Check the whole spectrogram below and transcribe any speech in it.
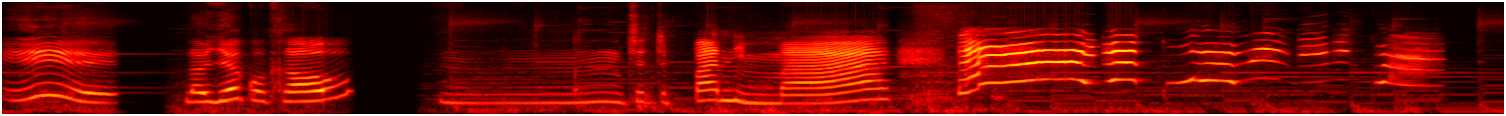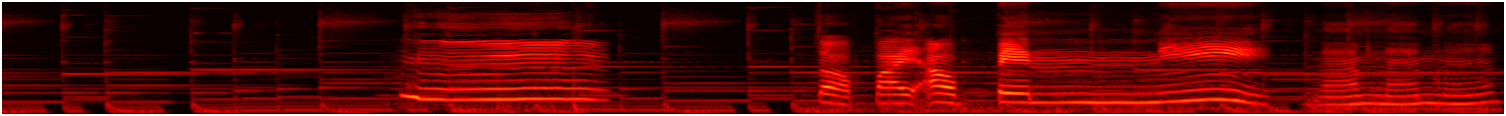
เอ๊ เราเยอะกว่าเขาอืมฉันจะปั้นหิมะอ้ายน่ากลัววิ่งหนีดีกว่าอืมต่อไปเอาเป็นนี่ น้ำน้ำน้ำ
